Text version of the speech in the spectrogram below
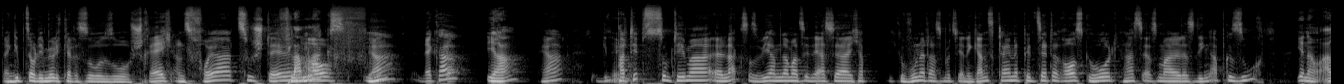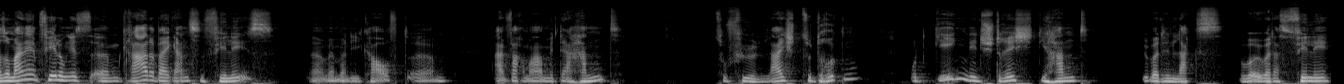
Dann gibt es auch die Möglichkeit, das so, so schräg ans Feuer zu stellen. Flammlachs. Auf, mhm. Ja, lecker. Ja. Ja. Ein paar Tipps zum Thema äh, Lachs. Also wir haben damals in der ersten Jahr, ich habe mich gewundert, hast du plötzlich eine ganz kleine Pinzette rausgeholt und hast erstmal das Ding abgesucht. Genau, also meine Empfehlung ist, ähm, gerade bei ganzen Filets, äh, wenn man die kauft, ähm, einfach mal mit der Hand zu fühlen, leicht zu drücken und gegen den Strich die Hand über den Lachs, über, über das Filet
